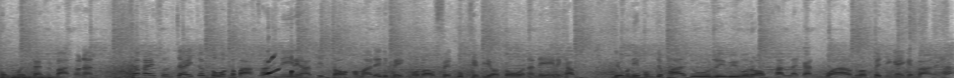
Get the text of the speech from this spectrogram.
568,000 บาทเท่านั้น ถ้าใครสนใจเจ้าตัวกระบะคันนี้นะครับติดต่อเข้ามาได้ที่เพจของเรา Facebook KB Auto นั่นเองนะครับเดี๋ยววันนี้ผมจะพาดูรีวิวรอบคันละกันว่ารถเป็นยังไงกันบ้างนะครับ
